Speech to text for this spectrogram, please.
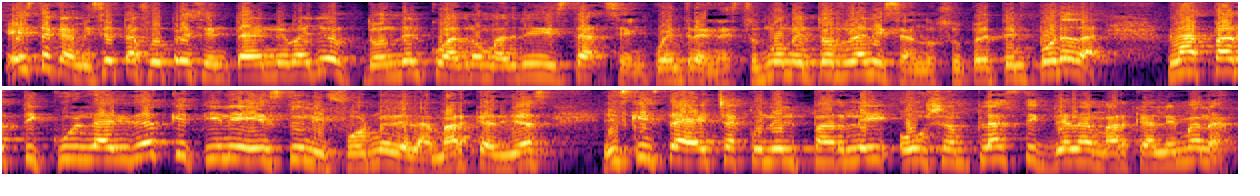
Esta camiseta fue presentada en Nueva York, donde el cuadro madridista se encuentra en estos momentos realizando su pretemporada. La particularidad que tiene este uniforme de la marca Adidas es que está hecha con el Parley Ocean Plastic de la marca alemana.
